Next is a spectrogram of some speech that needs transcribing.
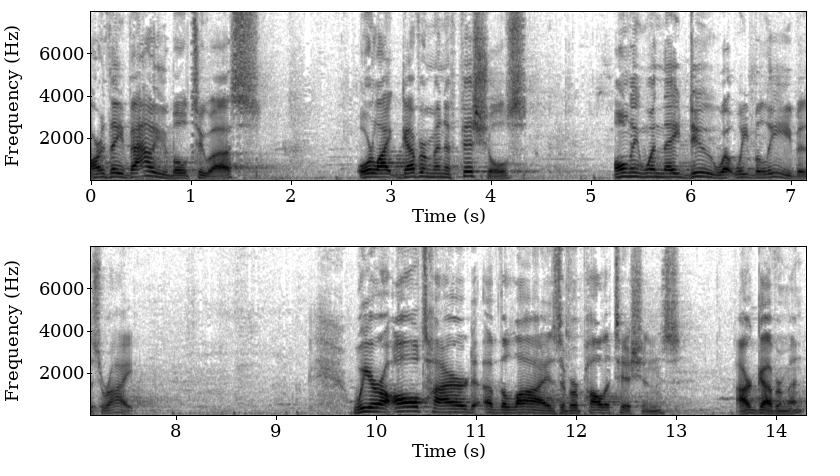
Are they valuable to us, or like government officials, only when they do what we believe is right? We are all tired of the lies of our politicians, our government,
